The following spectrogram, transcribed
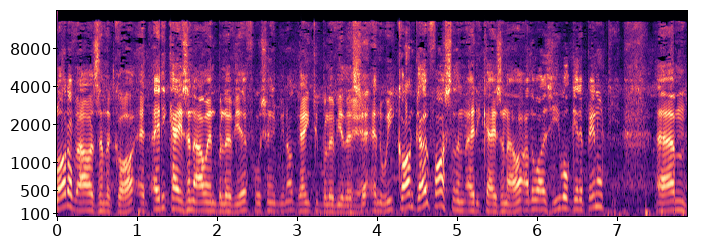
lot of hours in the car at 80 k's an hour in Bolivia. Fortunately, we're not going to Bolivia this yeah. year, and we can't go faster than 80 k's an hour. Otherwise, he will get a penalty. Um,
